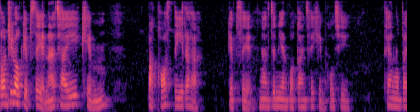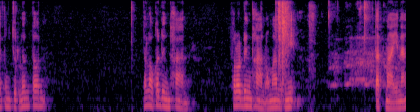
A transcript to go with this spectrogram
ตอนที่เราเก็บเศษนะ ใช้เข็มปักคอสตีอะค่ะเก็บเศษงานจะเนียนกว่าการใช้เข็มโคเชแทงลงไปตรงจุดเริ่มต้น แล้วเราก็ดึงผ่าน พอเราดึงผ่านออกมาแบบนี้ ตัดไหมนะ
